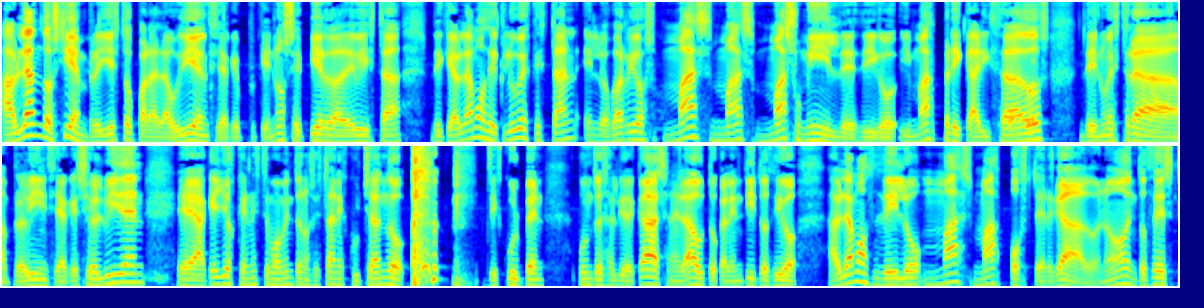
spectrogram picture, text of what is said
Hablando siempre, y esto para la audiencia, que, que no se pierda de vista, de que hablamos de clubes que están en los barrios más, más, más humildes, digo, y más precarizados de nuestra provincia. Que se olviden eh, aquellos que en este momento nos están escuchando, disculpen, punto de salir de casa, en el auto, calentitos, digo, hablamos de lo más, más postergado, ¿no? Entonces,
